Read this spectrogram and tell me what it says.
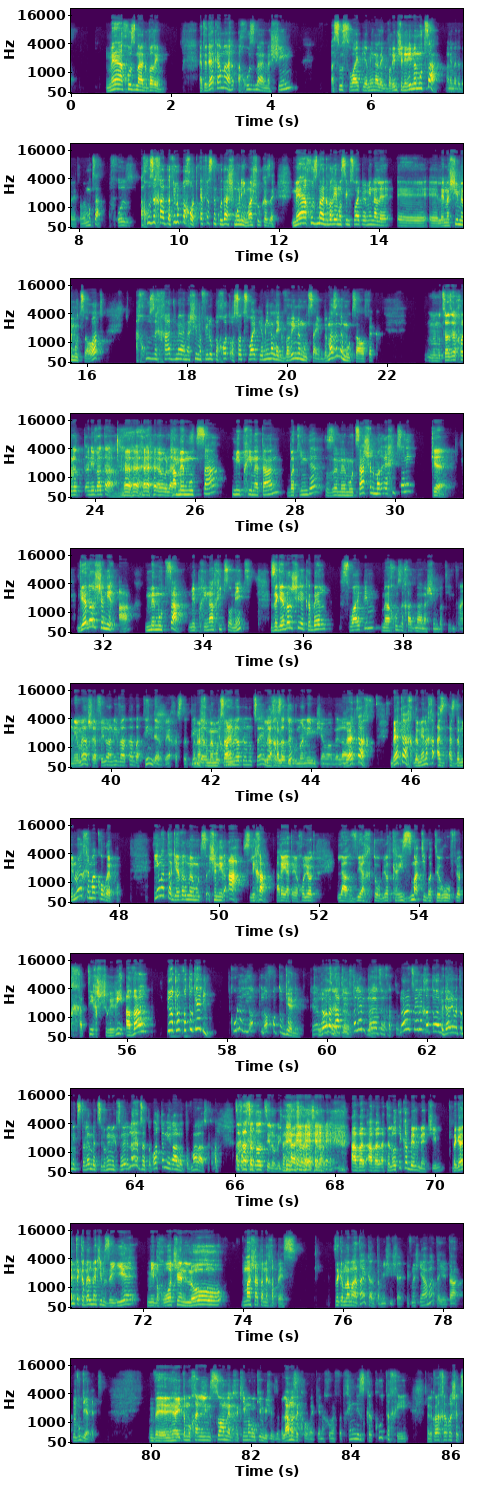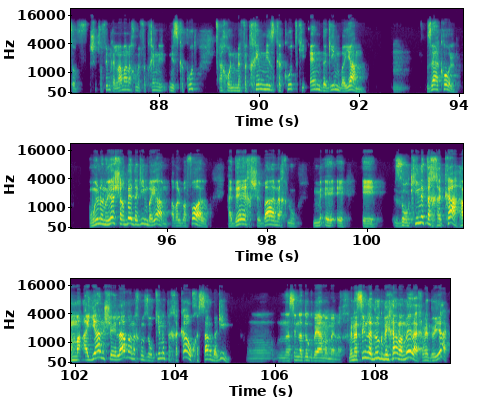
מאה אחוז מהגברים. אתה יודע כמה אחוז מהנשים עשו swipe ימינה לגברים שנראים ממוצע, אני מדבר איתו, ממוצע. אחוז? אחוז אחד, אפילו פחות, 0.80, משהו כזה. 100% מהגברים עושים swipe ימינה אה, אה, לנשים ממוצעות, אחוז אחד מהנשים אפילו פחות עושות swipe ימינה לגברים ממוצעים. ומה זה ממוצע, אופק? ממוצע זה יכול להיות אני ואתה, אולי. הממוצע מבחינתן בטינדר זה ממוצע של מראה חיצוני. כן. גבר שנראה ממוצע מבחינה חיצונית זה גבר שיקבל סווייפים מאחוז אחד מהאנשים בטינדר. אני אומר שאפילו אני ואתה בטינדר ביחס לטינדר אנחנו ממוצעים? יכולים להיות ממוצעים ביחס. לדוגמנים שם ול... בטח, בטח, דמיין לך, אז, אז דמיינו לכם מה קורה פה. אם אתה גבר ממוצע, שנראה, סליחה, הרי אתה יכול להיות להרוויח טוב, להיות כריזמטי בטירוף, להיות חתיך שרירי, אבל להיות לא פוטוגני. כולה להיות לא פוטוגני. כן, לא יוצא לדעת. להצטלם טוב. לא יוצא לך טוב. לא יוצא לך טוב, וגם אם אתה מצטלם בצילומים מקצועיים, לא יוצא טוב, או שאתה נראה לא טוב, מה לעשות, אבל... צריך לעשות עוד צילומים. אבל, אבל אתה לא תקבל מאצ'ים, וגם אם תקבל מאצ'ים זה יהיה מבחורות שהן לא מה שאתה מחפש. זה גם למה אתה הכרת מישהי שלפני שנייה אמרת, היא הייתה מבוגרת. והיית מוכן לנסוע מרחקים ארוכים בשביל זה, ולמה זה קורה? כי אנחנו מפתחים נזקקות אחי, ולכל החבר'ה שצופ, שצופים כאן, למה אנחנו מפתחים נזקקות? אנחנו מפתחים נזקקות כי אין דגים בים, זה הכל. אומרים לנו יש הרבה דגים בים, אבל בפועל הדרך שבה אנחנו אה, אה, אה, זורקים את החכה, המעיין שאליו אנחנו זורקים את החכה הוא חסר דגים. מנסים לדוג בים המלח. מנסים לדוג בים המלח, מדויק.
